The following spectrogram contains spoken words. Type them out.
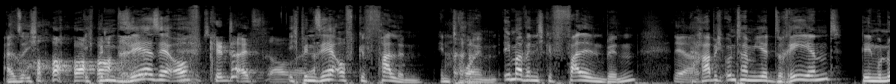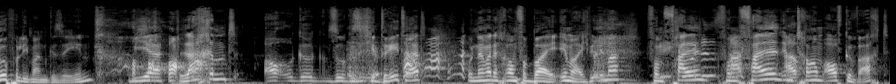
Also ich, ich bin sehr, sehr oft Kindheitstraum. Ich bin sehr oft gefallen in Träumen. Immer wenn ich gefallen bin, Ja. habe ich unter mir drehend den Monopoly-Mann gesehen, wie er lachend so sich gedreht hat und dann war der Traum vorbei. Immer. Ich bin immer vom Fallen, vom? Fallen im Traum aufgewacht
